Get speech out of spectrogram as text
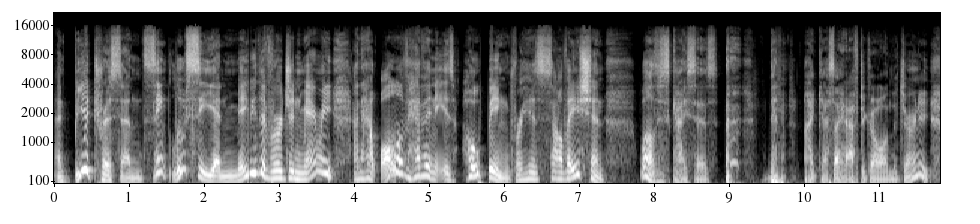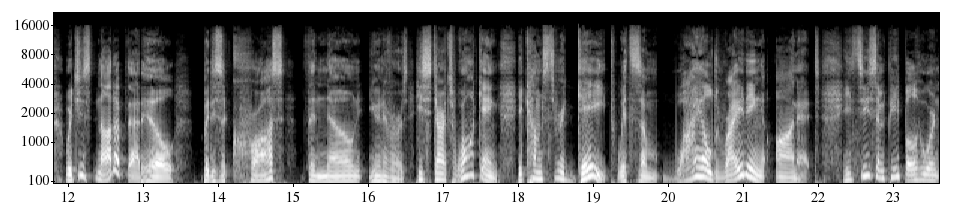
and Beatrice and St. Lucy, and maybe the Virgin Mary, and how all of heaven is hoping for his salvation. Well, this guy says, then I guess I have to go on the journey, which is not up that hill, but is across the known universe. He starts walking. He comes through a gate with some wild writing on it. He sees some people who are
